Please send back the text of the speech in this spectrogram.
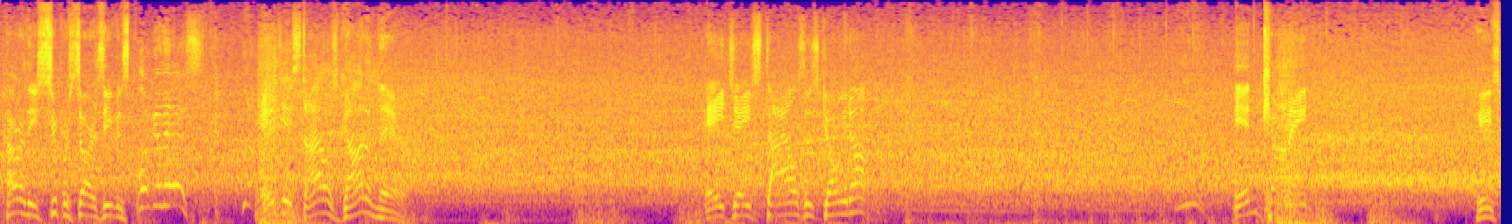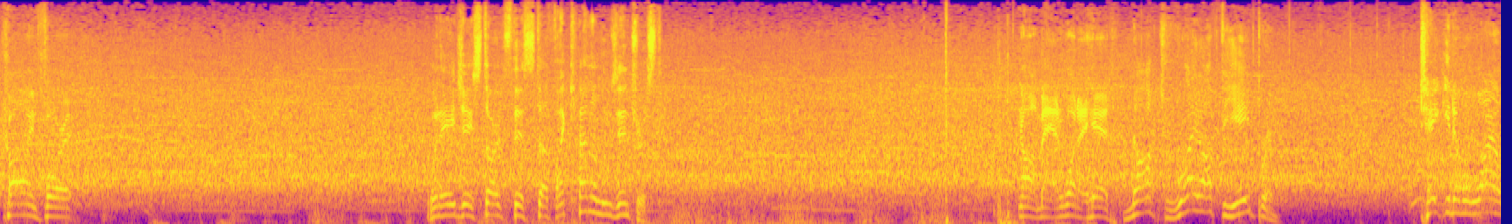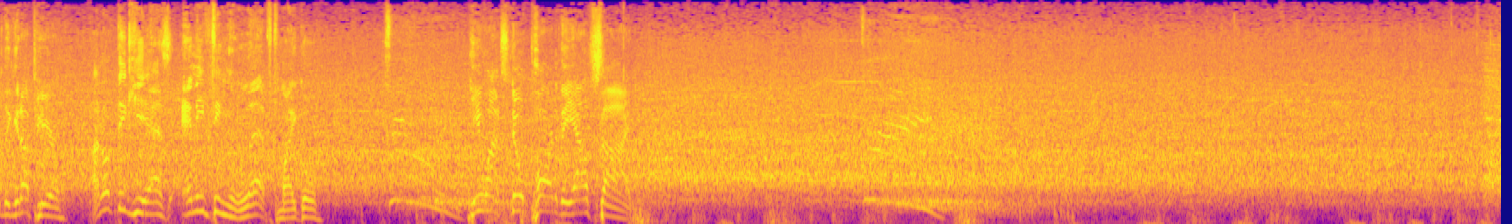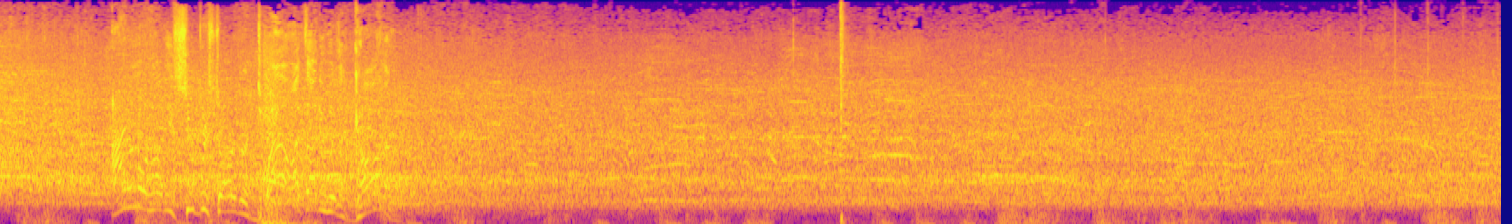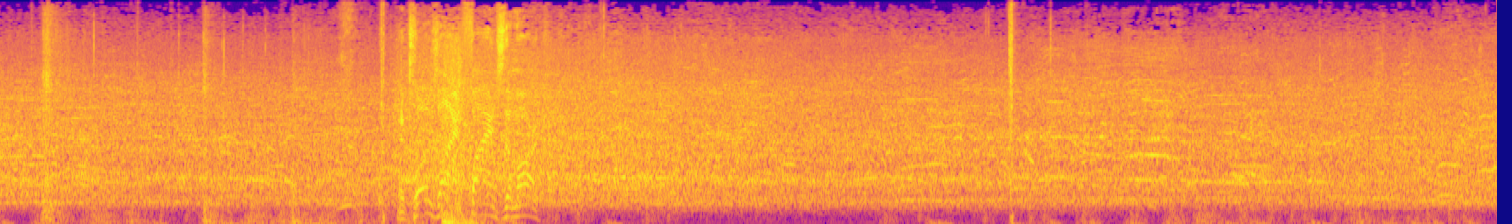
How are these superstars even... Look at this. AJ Styles got him there. AJ Styles is going up. Incoming. He's calling for it. When AJ starts this stuff, I kind of lose interest. Oh, man, what a hit. Knocked right off the apron. Taking him a while to get up here. I don't think he has anything left, Michael. He wants no part of the outside. I don't know how these superstars are... Wow, I thought he was a goner. The mark.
